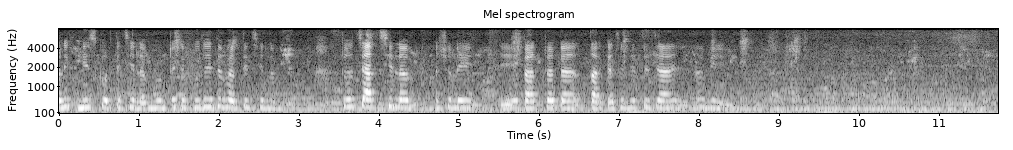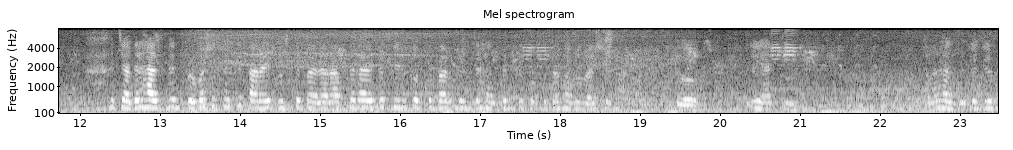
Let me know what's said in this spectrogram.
অনেক মিস করতেছিলাম, মনটাকে বুঝাইতে পারতেছিলাম। তো চাচ্ছিলাম আসলে এই বার্তাটা তার কাছে যেতে যায় আমি। যাদের হাজবেন্ড প্রবাসে থাকে তারাই বুঝতে পারে, আর আপনারা এটা ফিল করতে পারবেন যে হাজবেন্ডকে কতটা ভালোবাসেন। তো এই আর কি। আমার হাজবেন্ডের জন্য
